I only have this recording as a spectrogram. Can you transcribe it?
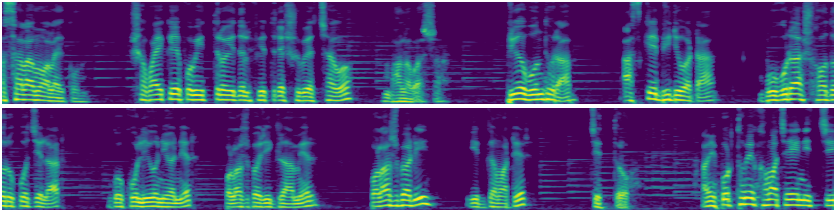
আসসালামু আলাইকুম। সবাইকে পবিত্র ঈদ উল ফিতরের শুভেচ্ছা ও ভালোবাসা। প্রিয় বন্ধুরা, আজকের ভিডিওটা বগুড়া সদর উপজেলার গোকুল ইউনিয়নের পলাশবাড়ি গ্রামের পলাশবাড়ি ঈদগা মাঠের চিত্র। আমি প্রথমে ক্ষমা চেয়ে নিচ্ছি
